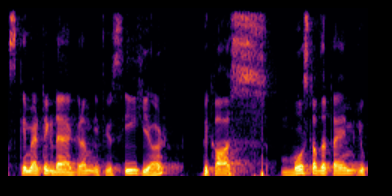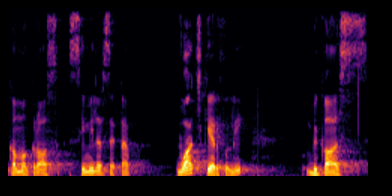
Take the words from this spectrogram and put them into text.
schematic diagram if you see here because most of the time you come across similar setup watch carefully because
